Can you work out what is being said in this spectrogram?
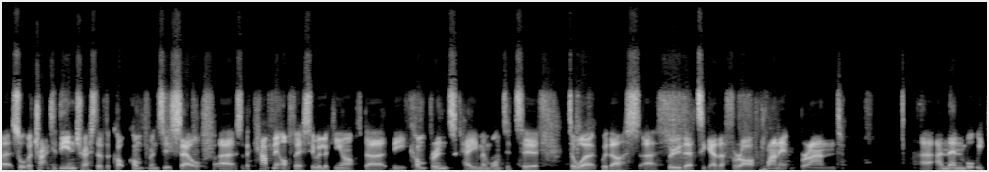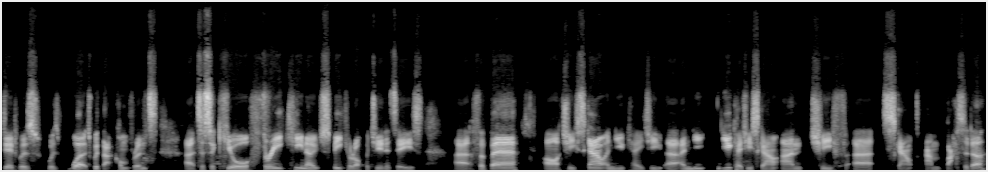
uh, sort of attracted the interest of the COP conference itself. Uh, so the Cabinet Office, who were looking after the conference, came and wanted to, to work with us uh, through the Together for Our Planet brand. Uh, and then what we did was was worked with that conference uh, to secure three keynote speaker opportunities uh, for Bear, our Chief Scout and UKG uh, and UKG Scout and Chief uh, Scout Ambassador,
